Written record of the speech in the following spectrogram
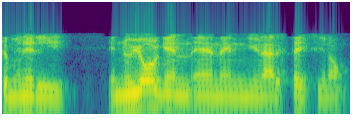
community in New York and and in the United States. You know.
